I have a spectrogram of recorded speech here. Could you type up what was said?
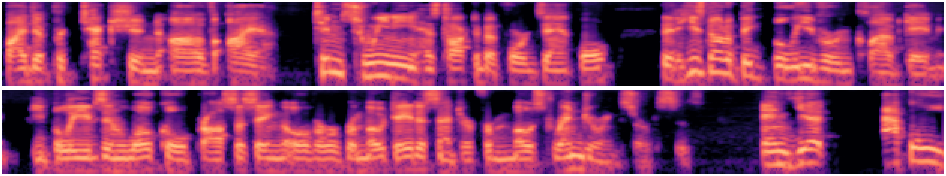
by the protection of IAP. Tim Sweeney has talked about, for example, that he's not a big believer in cloud gaming. He believes in local processing over remote data center for most rendering services. And yet Apple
